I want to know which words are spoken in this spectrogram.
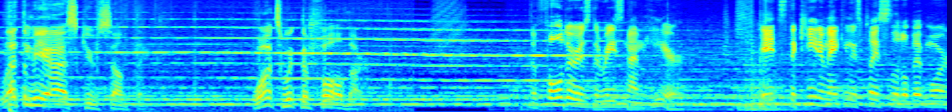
Let me ask you something. What's with the folder? The folder is the reason I'm here. It's the key to making this place a little bit more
